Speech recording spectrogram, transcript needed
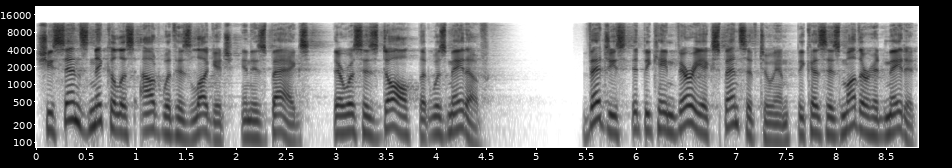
She sends Nicholas out with his luggage, in his bags, there was his doll that was made of. Veggies, it became very expensive to him because his mother had made it.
